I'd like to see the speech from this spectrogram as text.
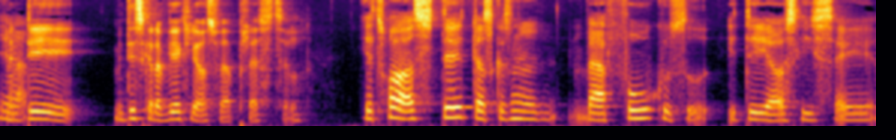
Ja. Men, det, men det skal der virkelig også være plads til. Jeg tror også, det, der skal sådan være fokuset i det, jeg også lige sagde,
